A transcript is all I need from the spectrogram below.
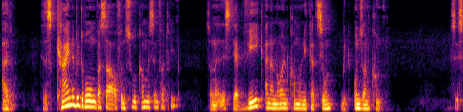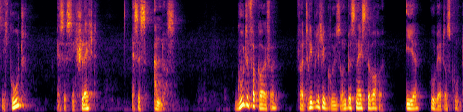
Also, es ist keine Bedrohung, was da auf uns zugekommen ist im Vertrieb, sondern es ist der Weg einer neuen Kommunikation mit unseren Kunden. Es ist nicht gut, es ist nicht schlecht, es ist anders. Gute Verkäufe, vertriebliche Grüße und bis nächste Woche. Ihr Hubertus Kuhn.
